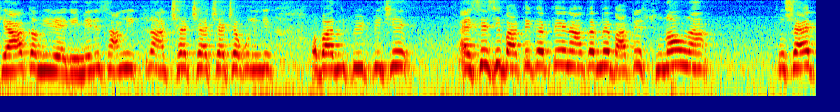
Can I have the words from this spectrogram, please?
क्या कमी रह गई? मेरे सामने इतना अच्छा अच्छा अच्छा अच्छा बोलेंगे और बाद में पीठ पीछे ऐसी ऐसी बातें करते हैं ना, अगर मैं बातें सुनाऊँ ना तो शायद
